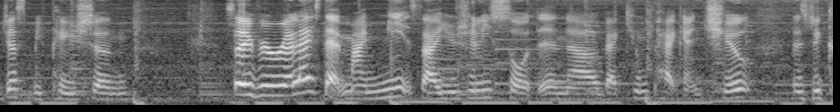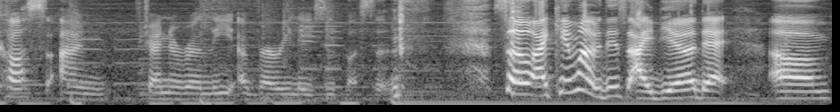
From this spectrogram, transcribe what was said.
just be patient. So if you realize that my meats are usually sold in a vacuum pack and chilled, it's because I'm generally a very lazy person. so I came up with this idea that um,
